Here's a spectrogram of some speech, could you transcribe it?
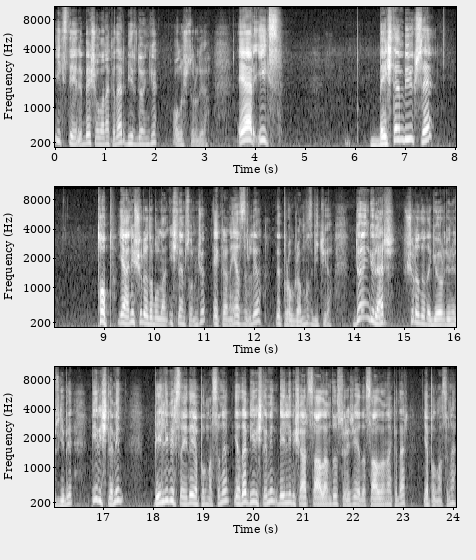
x değeri 5 olana kadar bir döngü oluşturuluyor. Eğer x 5'ten büyükse top yani şurada bulunan işlem sonucu ekrana yazdırılıyor ve programımız bitiyor. Döngüler şurada da gördüğünüz gibi bir işlemin belli bir sayıda yapılmasını ya da bir işlemin belli bir şart sağlandığı sürece ya da sağlanana kadar yapılmasını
